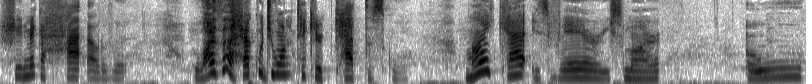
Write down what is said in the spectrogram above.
she'd make a hat out of it. Why the heck would you want to take your cat to school? My cat is very smart. Okay.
